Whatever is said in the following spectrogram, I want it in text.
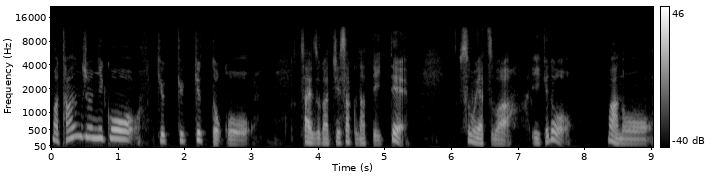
まあ単純にこう、キュッキュッキュッとこう、サイズが小さくなっていって、済むやつはいいけど、まああの、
